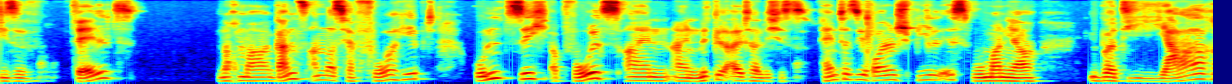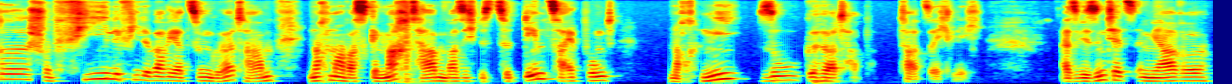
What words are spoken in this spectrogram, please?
diese Welt nochmal ganz anders hervorhebt und sich, obwohl es ein, ein mittelalterliches Fantasy-Rollenspiel ist, wo man ja über die Jahre schon viele, viele Variationen gehört haben, nochmal was gemacht haben, was ich bis zu dem Zeitpunkt noch nie so gehört habe, tatsächlich. Also wir sind jetzt im Jahre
